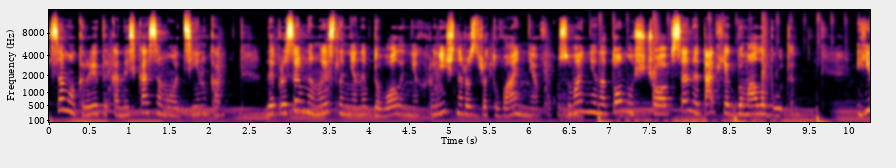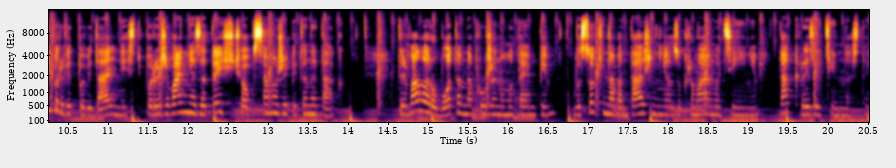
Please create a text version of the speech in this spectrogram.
самокритика, низька самооцінка, депресивне мислення, невдоволення, хронічне роздратування, фокусування на тому, що все не так, як би мало бути, гіпервідповідальність, переживання за те, що все може піти не так, тривала робота в напруженому темпі, високі навантаження, зокрема емоційні, та кризи цінностей.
